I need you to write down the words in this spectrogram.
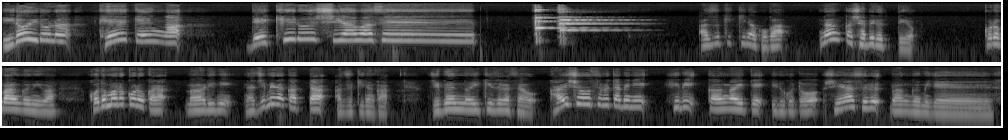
いろいろな経験ができる幸せ。あずききなこがなんか喋るってよ。この番組は子供の頃から周りに馴染めなかったあずきなが自分の生きづらさを解消するために日々考えていることをシェアする番組です。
